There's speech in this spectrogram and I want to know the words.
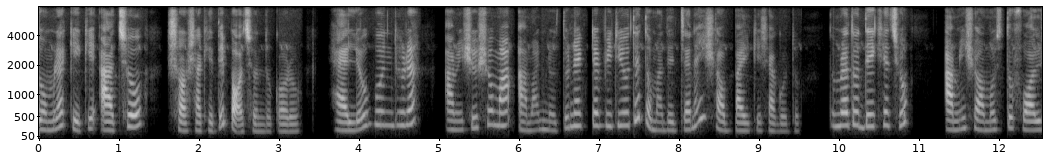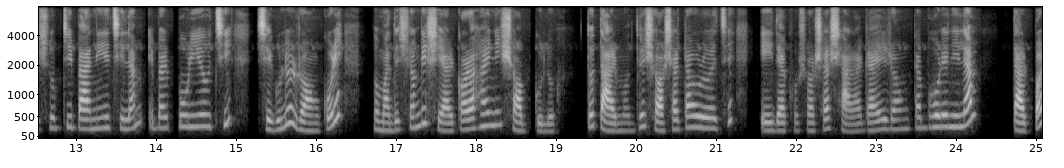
তোমরা কে কে আছো, শশা খেতে পছন্দ করো। হ্যালো বন্ধুরা আমি সুষমা, আমার নতুন একটা ভিডিওতে তোমাদের জানাই সবাইকে স্বাগত। তোমরা তো দেখেছ, আমি সমস্ত ফল সবজি বানিয়েছিলাম, এবার পুড়িয়েওছি, সেগুলো রং করে তোমাদের সঙ্গে শেয়ার করা হয়নি সবগুলো। তো তার মধ্যে শশাটাও রয়েছে। এই দেখো, শশার সারা গায়ের রংটা ভরে নিলাম। তারপর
